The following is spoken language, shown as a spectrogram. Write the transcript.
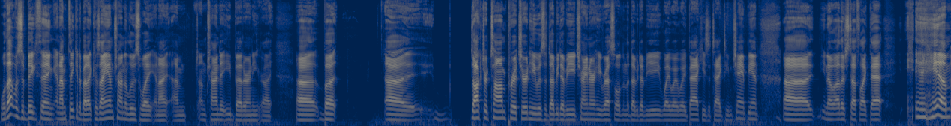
Well, that was a big thing, and I'm thinking about it because I am trying to lose weight, and I, I'm I'm trying to eat better and eat right. Uh, but uh, Dr. Tom Pritchard, he was a WWE trainer. He wrestled in the WWE way, way, way back. He's a tag team champion. Uh, you know, other stuff like that. H- Him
